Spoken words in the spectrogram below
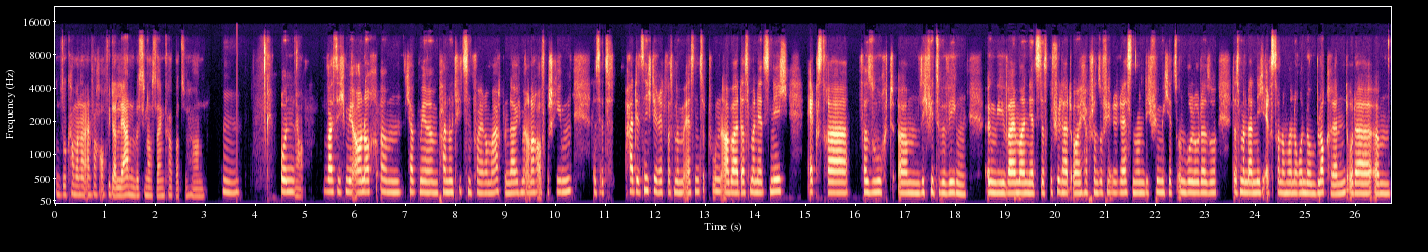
Und so kann man dann einfach auch wieder lernen, ein bisschen auf seinen Körper zu hören. Hm. Und ja. was ich mir auch noch, ähm, ich habe mir ein paar Notizen vorher gemacht und da habe ich mir auch noch aufgeschrieben, das jetzt hat jetzt nicht direkt was mit dem Essen zu tun, aber dass man jetzt nicht extra versucht, ähm, sich viel zu bewegen. Irgendwie, weil man jetzt das Gefühl hat, oh, ich habe schon so viel gegessen und ich fühle mich jetzt unwohl oder so, dass man dann nicht extra nochmal eine Runde um den Block rennt oder ähm,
